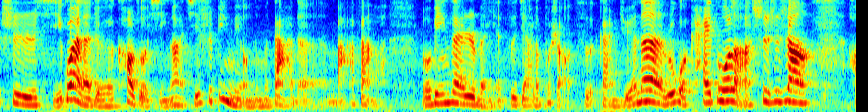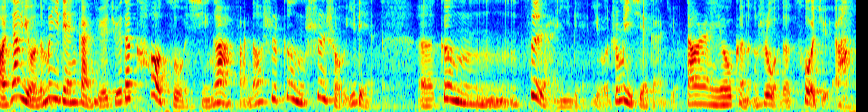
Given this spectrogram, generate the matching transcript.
是习惯了这个靠左行啊，其实并没有那么大的麻烦啊。罗宾在日本也自驾了不少次，感觉呢，如果开多了，事实上好像有那么一点感觉，觉得靠左行啊，反倒是更顺手一点，呃，更自然一点，有这么一些感觉。当然，也有可能是我的错觉啊。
